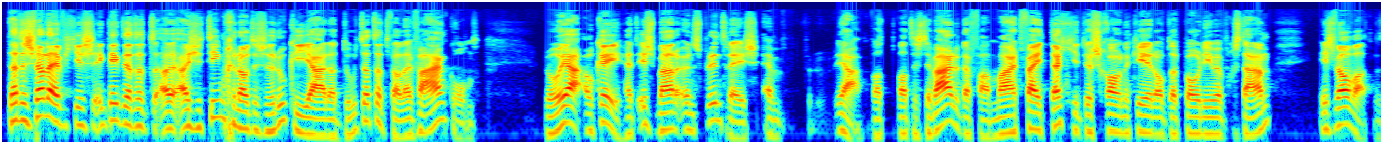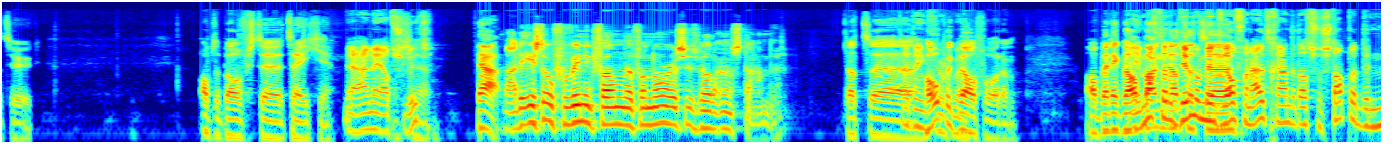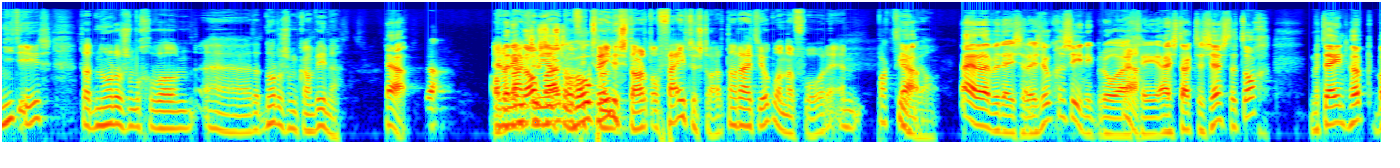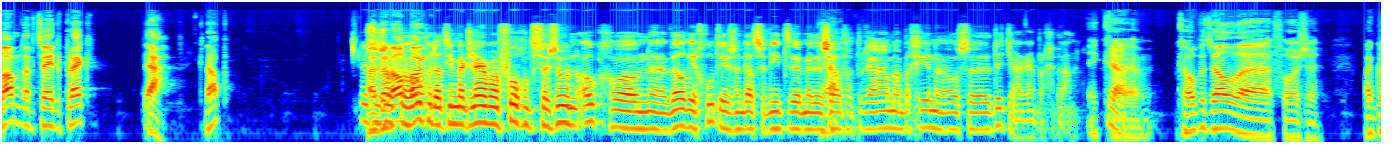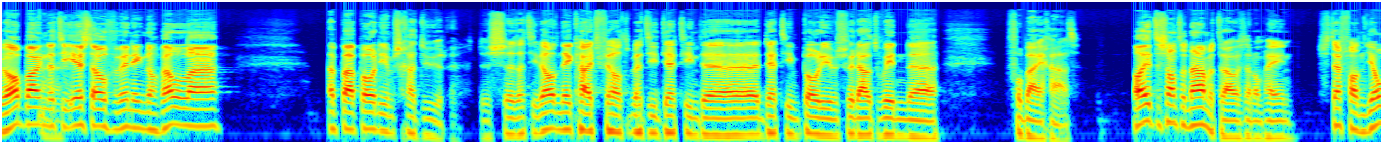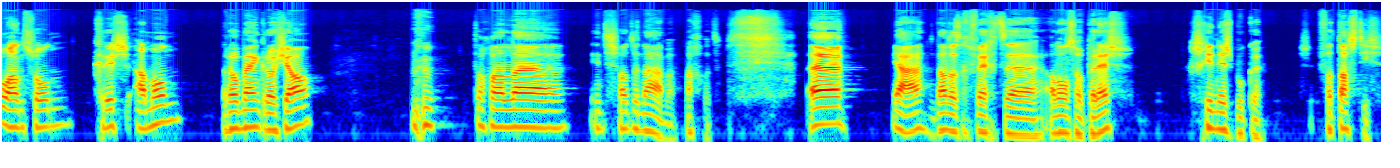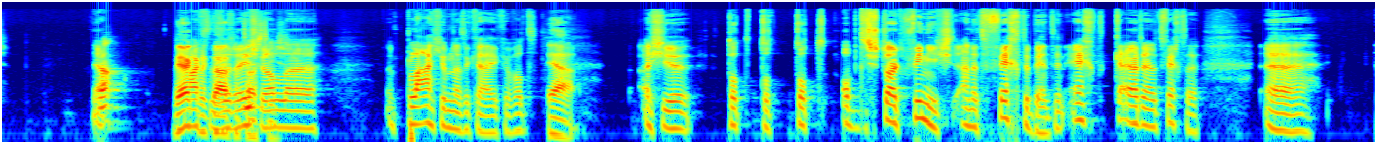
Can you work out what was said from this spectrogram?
dat is wel eventjes... Ik denk dat het, eh, als je teamgenoot in zijn rookiejaar dat doet, dat dat wel even aankomt. Ik bedoel, ja, oké, het is maar een sprintrace. En ja, wat, wat is de waarde daarvan? Maar het feit dat je dus gewoon een keer op dat podium hebt gestaan, is wel wat natuurlijk. Op de bovenste treedje. Ja, nee, absoluut. Dus, eh, Ja, Maar de eerste overwinning van, eh, van Norris is wel aanstaande. dat, eh, hoop ik wel. wel voor hem. Al ben ik wel je mag er op dit moment wel van uitgaan dat als Verstappen er niet is, dat Norris hem gewoon eh, dat Norris hem kan winnen. Ja. Ja. Al en ben dan ik maakt wel uit bang... of hij hopen. tweede start of vijfde start, dan rijdt hij ook wel naar voren en pakt hij Ja. hem wel. Nou ja, dat hebben we deze race ook gezien. Ik bedoel, hij, Ja. ging, hij startte zesde toch? Meteen, hup, bam, naar de tweede plek. Ja, knap. Dus te bang- hopen dat die McLaren volgend seizoen ook gewoon eh, wel weer goed is. En dat ze niet eh, met dezelfde drama beginnen als ze dit jaar hebben gedaan. Ik, Ja. eh, ik hoop het wel eh, voor ze. Maar ik ben wel bang Ja. dat die eerste overwinning nog wel eh, een paar podiums gaat duren. Dus eh, dat hij wel Nick Heidveld met die 13, 13 podiums without win eh, voorbij gaat. Wel interessante namen trouwens daaromheen. Stefan Johansson, Chris Amon, Romain Grosjean. Toch wel eh, interessante namen, maar goed. Eh, ja, dan het gevecht eh, Alonso Perez. Geschiedenisboeken. Fantastisch. Ja. Werkelijk Maakte waar de race fantastisch. wel een plaatje om naar te kijken. Want Ja, als je tot, tot, tot op de start-finish aan het vechten bent en echt keihard aan het vechten, eh,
